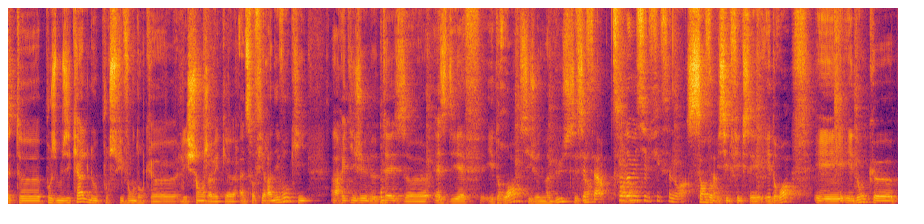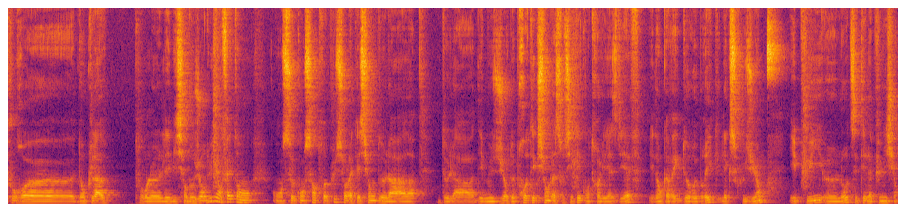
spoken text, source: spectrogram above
Cette euh, pause musicale, nous poursuivons donc euh, l'échange avec euh, Anne-Sophie Ranevo qui a rédigé une thèse SDF et droit, si je ne m'abuse, c'est ça? C'est ça, sans domicile fixe et droit. Sans domicile fixe et, droit. Et, donc, pour, donc là, pour l'émission d'aujourd'hui, en fait, on, on se concentre plus sur la question de la, de la, des mesures de protection de la société contre les SDF, et donc avec deux rubriques, l'exclusion, et puis euh, l'autre c'était la punition.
